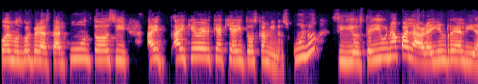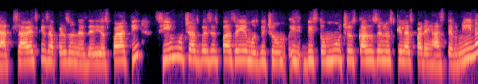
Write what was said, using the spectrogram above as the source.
podemos volver a estar juntos. Y hay, hay que ver que aquí hay dos caminos. Uno, si Dios te dio una palabra y en realidad sabes que esa persona es de Dios para ti, sí, muchas veces pasa y hemos visto, visto muchos casos en los que las parejas terminan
